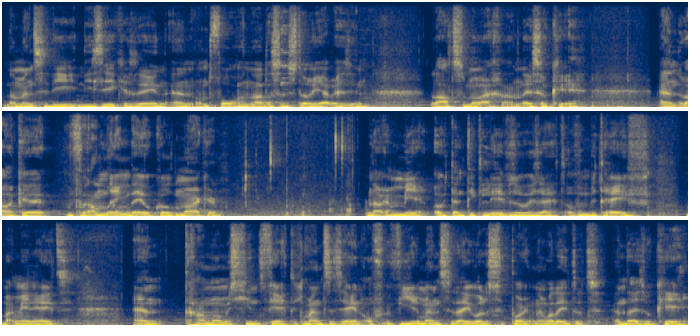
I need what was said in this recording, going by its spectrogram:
Dan mensen die niet zeker zijn en ontvolgen nadat ze een story hebben gezien. Laat ze maar weggaan, dat is oké. En welke verandering dat je ook wilt maken naar een meer authentiek leven, zo gezegd, of een bedrijf, maakt mij niet uit. En er gaan maar misschien 40 mensen zijn of vier mensen dat je willen supporten en wat je doet. En dat is oké.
